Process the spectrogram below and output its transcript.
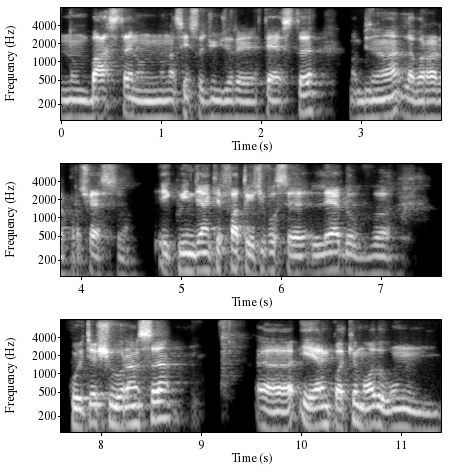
non basta e non, non, ha senso aggiungere test, ma bisogna lavorare al processo. E quindi anche il fatto che ci fosse l'head of quality assurance eh, era in qualche modo un,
